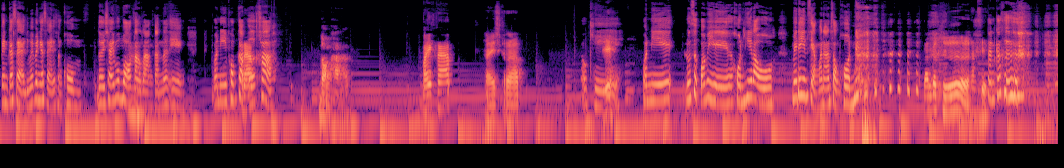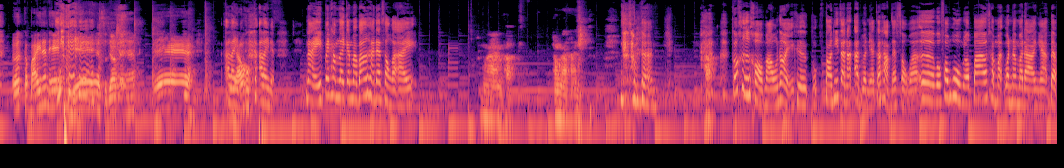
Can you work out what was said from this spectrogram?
เป็นกระแสหรือไม่เป็นกระแสในสังคม โดยใช้มุมมองต่างๆกันนั่นเอง วันนี้พบกับครับเอิร์กค่ะ ดองครับไปครับไอซ์ครับ โอเคเอ๊ะวันนี้รู้สึกว่ามีคนที่เราไม่ได้ยินเสียงมานานสองคน นั่นก็คือ นั่นสินั่นก็คือ เอิร์กกับไบร์ทนั่นเอง เย้สุดยอดเลยฮะเย้อะไรเดี๋เนี่ยยวอะไรเนี่ย ไหนไปทำอะไรกันมาบ้างฮะแดดสองกับไอซ์ทำงานค่ะ ทำงานทำงานค่ะก็คือขอเมาส์หน่อย คือ ตอนที่จะนัดอัดวันเนี้ยก็ถามแดดสองว่าเออ work from home แล้วป้าทำวันธรรมดาอย่างเงี้ย แบบ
